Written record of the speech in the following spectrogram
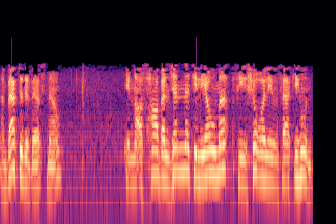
And back to the verse now. إن أصحاب الجنة اليوم في شغل فاكهون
